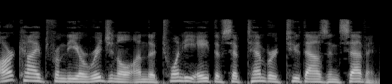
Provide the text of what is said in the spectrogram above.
Archived from the original on the 28th of September 2007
